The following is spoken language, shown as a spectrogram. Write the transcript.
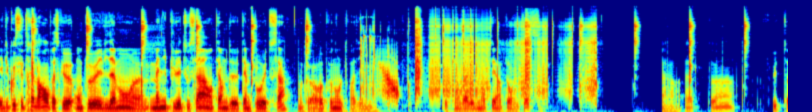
et du coup, c'est très marrant parce qu'on peut évidemment euh, manipuler tout ça en termes de tempo et tout ça. Donc, euh, reprenons le troisième. Et puis, on va l'augmenter un peu en vitesse. Alors, hop, flûte.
